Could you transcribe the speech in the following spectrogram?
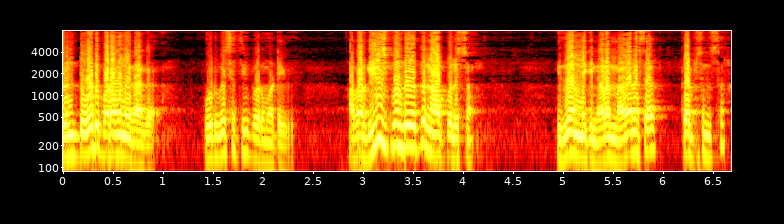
ரெண்டு கோடி படம் பண்ணிடுறாங்க. ஒரு பைசா தீர்ப்பு வர மாட்டேங்குது. அப்புறம் ரிலீஸ் பண்றதுக்கு நாற்பது லட்சம். இதுதான் இன்னைக்கு நிலைமை. அதானே சார்? கேப்ஷன் சார்?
